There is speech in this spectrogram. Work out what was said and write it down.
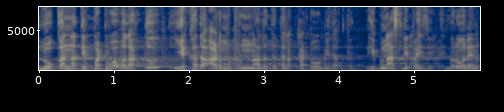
लोकांना ते पटवावं लागतं एखादं आडमुठ रुग्ण आलं तर त्याला कटवावी लागतं. हे गुण असले पाहिजे. बरोबर आहे ना?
